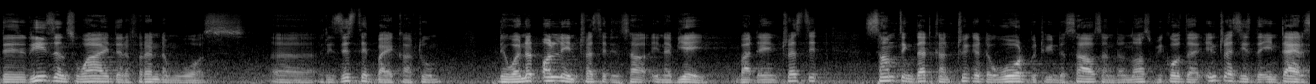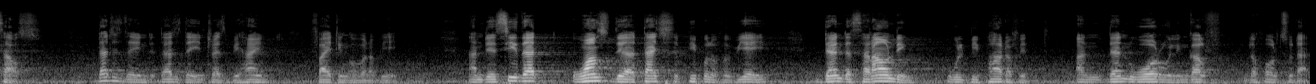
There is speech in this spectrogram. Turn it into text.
The reasons why the referendum was uh, resisted by Khartoum, they were not only interested in, in but they interested something that can trigger the war between the South and the North because their interest is the entire South. That is the, that is the interest behind fighting over Abyei. And they see that once they attach the people of Abyei, then the surrounding will be part of it, and then war will engulf the whole Sudan.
